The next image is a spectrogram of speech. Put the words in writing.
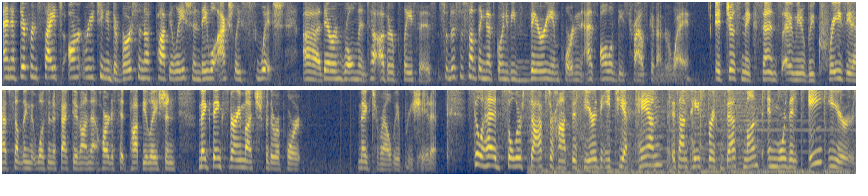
And if different sites aren't reaching a diverse enough population, they will actually switch uh, their enrollment to other places. So this is something that's going to be very important as all of these trials get underway. It just makes sense. I mean, it would be crazy to have something that wasn't effective on that hardest hit population. Meg, thanks very much for the report. Meg Terrell, we appreciate it. Still ahead, solar stocks are hot this year. The ETF TAN is on pace for its best month in more than eight years.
